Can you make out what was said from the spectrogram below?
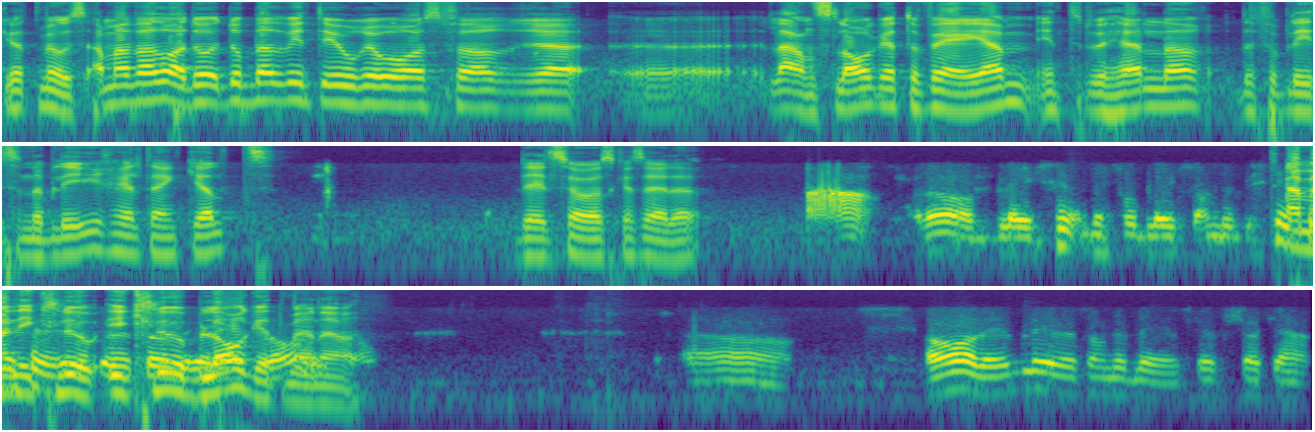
Gött mos. Ja, men vadå, då, då behöver vi inte oroa oss för uh, landslaget och VM. Inte du heller. Det får bli som det blir helt enkelt. Det är så jag ska säga det. Ja, då bli, det får bli som det blir. Ja, men i, klubb, i klubblaget menar jag. Ja. ja, det blir det som det blir. Jag ska försöka,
